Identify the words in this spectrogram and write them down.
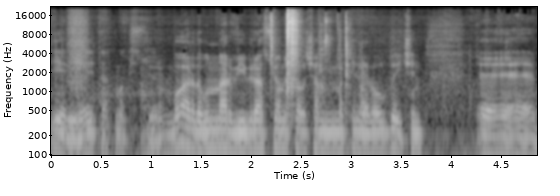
diğer vidayı takmak istiyorum. Bu arada bunlar vibrasyonlu çalışan bir makineler olduğu için eee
